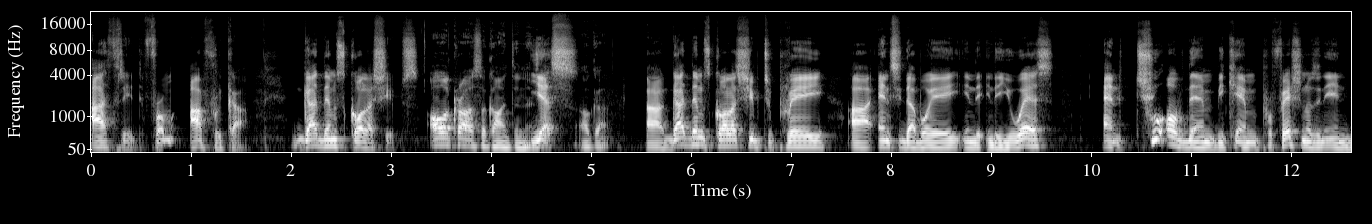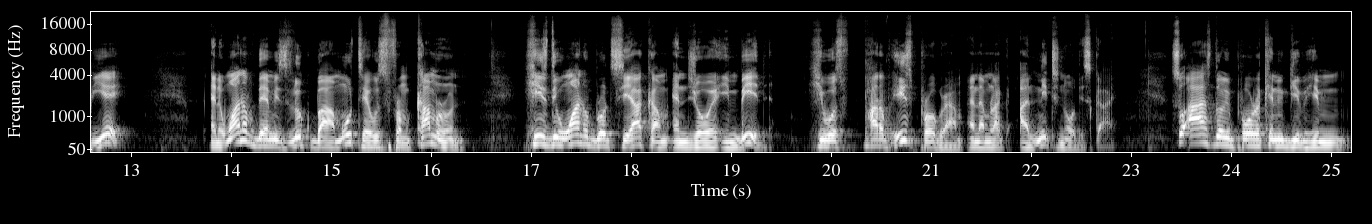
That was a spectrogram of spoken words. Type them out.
athletes from Africa, got them scholarships. All across the continent. Yes Okay. uh, got them scholarship to play uh, NCAA in the in the US, and two of them became professionals in the NBA. And one of them is Luc Mbah a Moute, who's from Cameroon. He's the one who brought Siakam and Joel Embiid. He was part of his program, and I'm like, I need to know this guy. So I asked the reporter, can you give him,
